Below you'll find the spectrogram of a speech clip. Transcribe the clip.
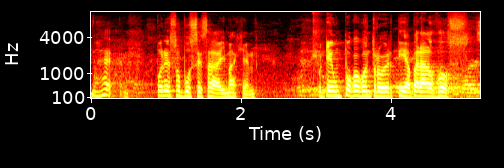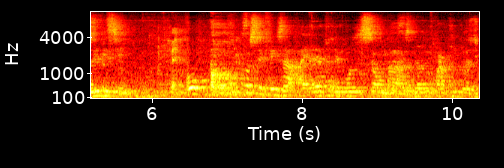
não? Eh, por eso puse esa imagen. Porque é um pouco controvertida para os dois. A eletrodeposição das nanopartículas de?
